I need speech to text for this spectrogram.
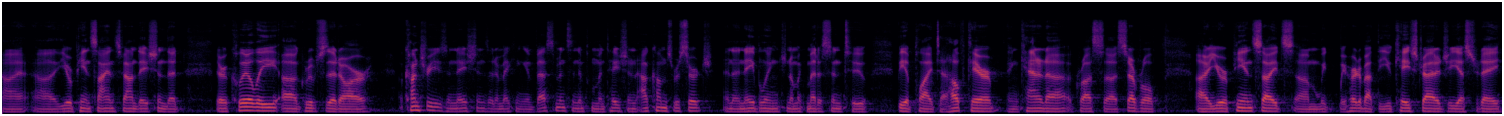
uh, European Science Foundation, that there are clearly uh, groups that are countries and nations that are making investments in implementation outcomes research and enabling genomic medicine to be applied to healthcare in Canada across uh, several uh, European sites. Um, we, we, heard about the UK strategy yesterday.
